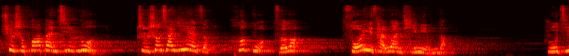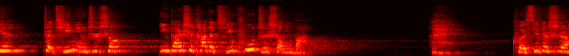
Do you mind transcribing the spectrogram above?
却是花瓣尽落，只剩下叶子和果子了，所以才乱啼鸣的。如今这啼鸣之声。应该是他的啼哭之声吧。唉，可惜的是，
